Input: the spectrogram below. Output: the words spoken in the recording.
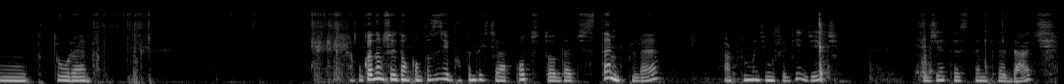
mm, które układam sobie tą kompozycję, bo będę chciała pod to dać stemple, a w tym momencie muszę wiedzieć, gdzie te stemple dać.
